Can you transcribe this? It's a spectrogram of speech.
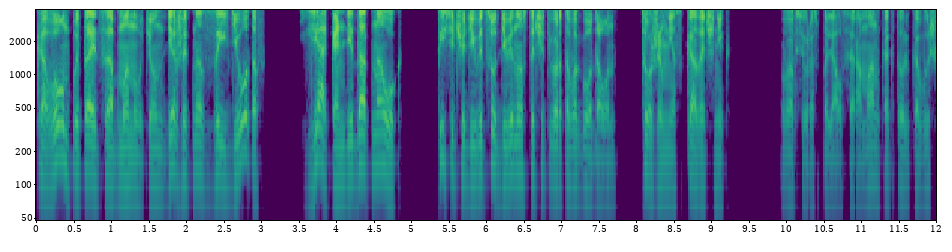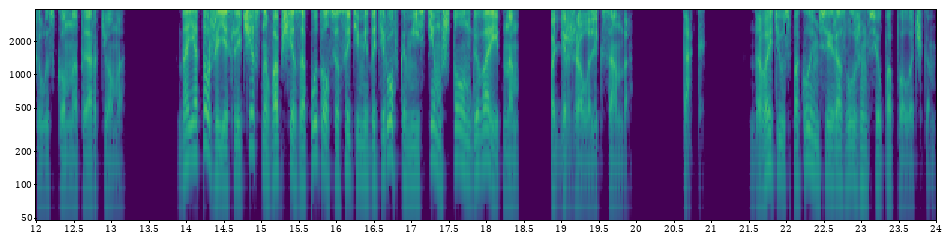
Кого он пытается обмануть? Он держит нас за идиотов? Я кандидат наук. 1994 года он. Тоже мне сказочник. Вовсю распылялся Роман, как только вышел из комнаты Артема. «Да я тоже, если честно, вообще запутался с этими датировками и с тем, что он говорит нам», — поддержал Александр. «Так, давайте успокоимся и разложим все по полочкам.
